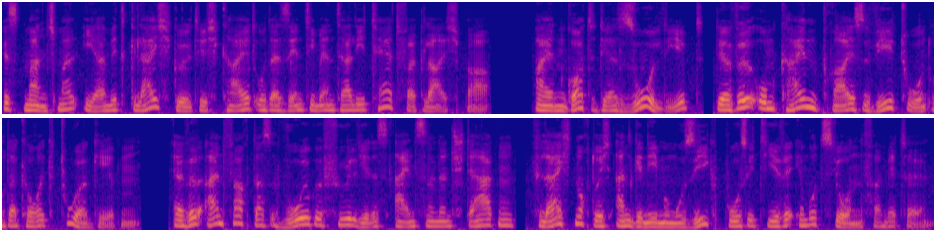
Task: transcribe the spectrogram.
ist manchmal eher mit Gleichgültigkeit oder Sentimentalität vergleichbar. Ein Gott, der so liebt, der will um keinen Preis wehtun oder Korrektur geben. Er will einfach das Wohlgefühl jedes Einzelnen stärken, vielleicht noch durch angenehme Musik positive Emotionen vermitteln.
